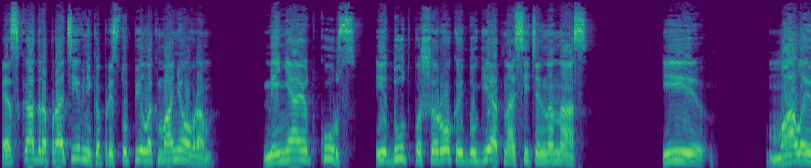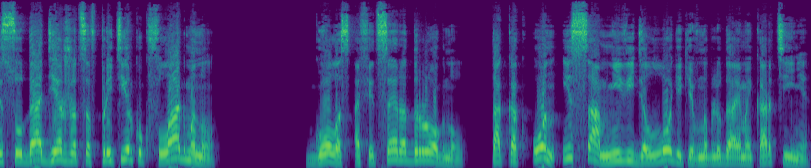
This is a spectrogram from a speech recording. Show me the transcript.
эскадра противника приступила к маневрам. Меняют курс, идут по широкой дуге относительно нас. И малые суда держатся в притирку к флагману. Голос офицера дрогнул, так как он и сам не видел логики в наблюдаемой картине.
